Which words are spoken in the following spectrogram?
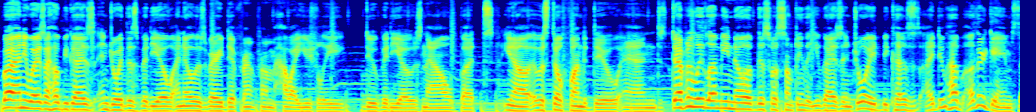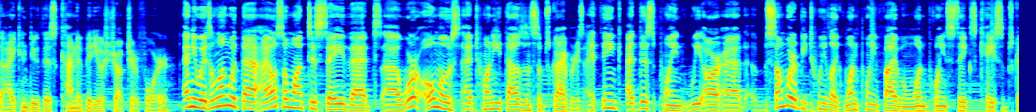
But anyways, I hope you guys enjoyed this video. I know it was very different from how I usually do videos now, but you know, it was still fun to do, and definitely let me know if this was something that you guys enjoyed, because I do have other games that I can do this kind of video structure for. Anyways, along with that, I also want to say that uh, we're almost at 20,000 subscribers. I think at this point, we are at somewhere between like 1.5 and 1.6k subscribers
